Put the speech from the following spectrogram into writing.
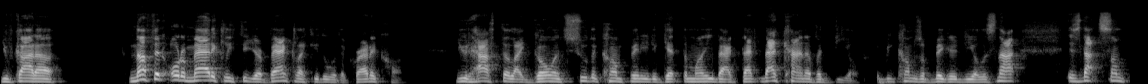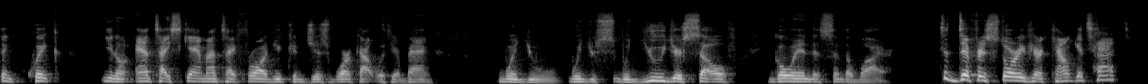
You've got a nothing automatically through your bank like you do with a credit card you'd have to like go and sue the company to get the money back. That that kind of a deal. It becomes a bigger deal. It's not it's not something quick you know anti-scam anti-fraud you can just work out with your bank when you when you when you yourself go in and send the wire. It's a different story if your account gets hacked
